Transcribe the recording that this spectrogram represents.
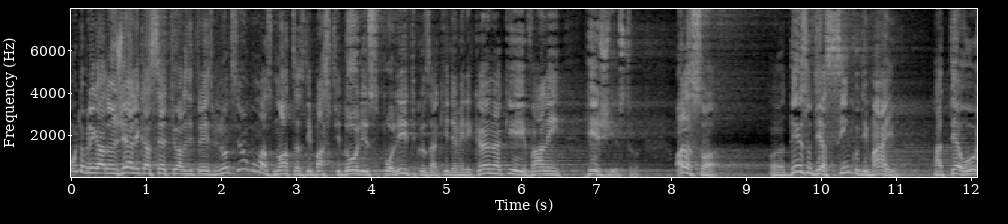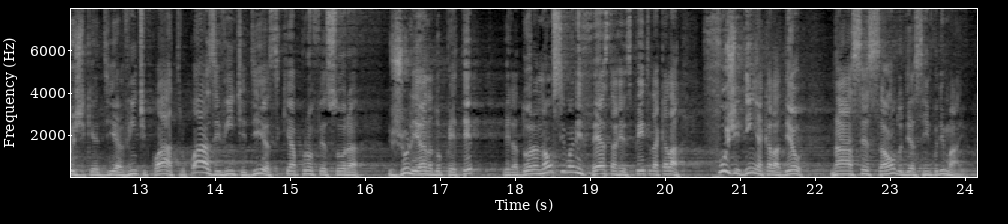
Muito obrigado, Angélica. Sete horas e três minutos. E algumas notas de bastidores políticos aqui de Americana que valem registro. Olha só, desde o dia 5 de maio até hoje, que é dia 24, quase 20 dias, que a professora Juliana do PT, vereadora, não se manifesta a respeito daquela fugidinha que ela deu na sessão do dia 5 de maio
